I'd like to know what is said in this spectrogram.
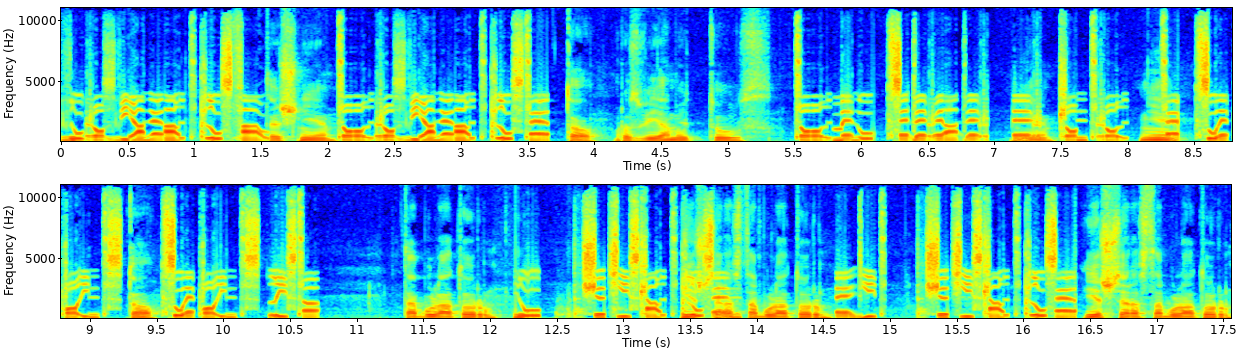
W rozwijane Alt plus V. Też nie. To rozwijane Alt plus T. To. Rozwijamy Tools. To menu. Separator. E. Nie. Control. Nie. T. Sue points. To. Sue points. Lista. Tabulator. U. Przycisk Alt plus Jeszcze raz tabulator. Edit. Przycisk Alt plus E. Jeszcze raz tabulator.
